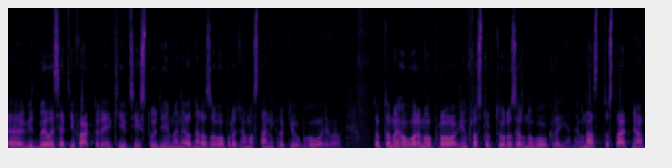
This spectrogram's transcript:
е, відбилися ті фактори, які в цій студії ми неодноразово протягом останніх років обговорювали. Тобто ми говоримо про інфраструктуру зернову України. У нас достатньо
